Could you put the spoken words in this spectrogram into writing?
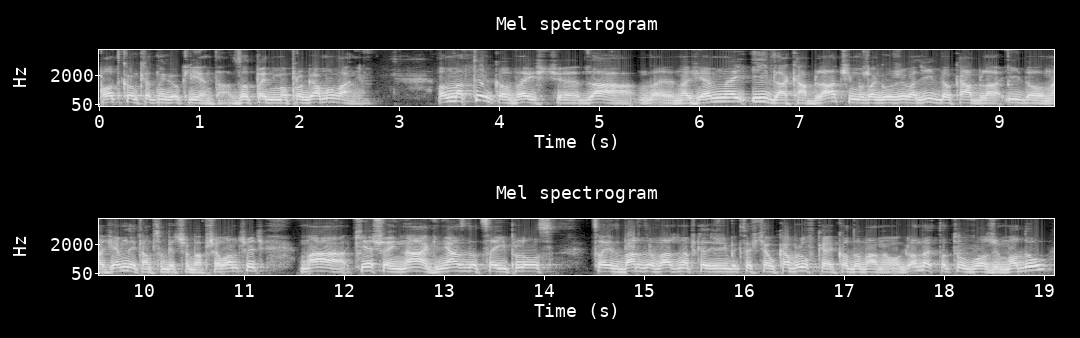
pod konkretnego klienta z odpowiednim oprogramowaniem. On ma tylko wejście dla e, naziemnej i dla kabla, czyli można go używać i do kabla, i do naziemnej, tam sobie trzeba przełączyć. Ma kieszeń na gniazdo CI+, co jest bardzo ważne, na przykład jeżeli by ktoś chciał kablówkę kodowaną oglądać, to tu włoży moduł.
